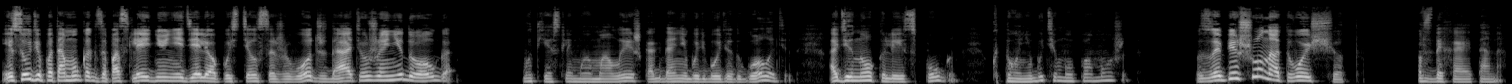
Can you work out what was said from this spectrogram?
И судя по тому, как за последнюю неделю опустился живот, ждать уже недолго. Вот если мой малыш когда-нибудь будет голоден, одинок или испуган, кто-нибудь ему поможет. «Запишу на твой счет», — вздыхает она.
